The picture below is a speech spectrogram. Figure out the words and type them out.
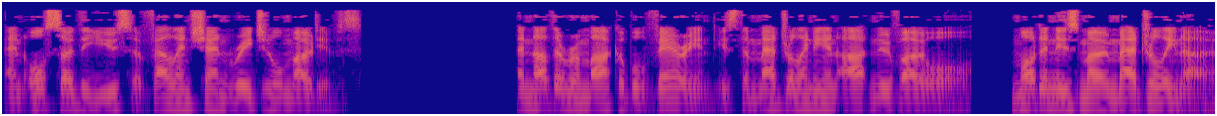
and also the use of Valencian regional motifs. Another remarkable variant is the Madrilenian Art Nouveau or Modernismo Madrileno,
